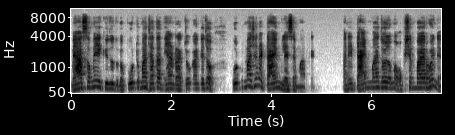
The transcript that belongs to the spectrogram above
મેં આ સમયે કીધું હતું કે પુટમાં જતા ધ્યાન રાખજો. કારણ કે જો પુટમાં છે ને ટાઈમ લેશે માર્કેટ અને ટાઈમમાં જો તમે ઓપ્શન બાયર હોય ને,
